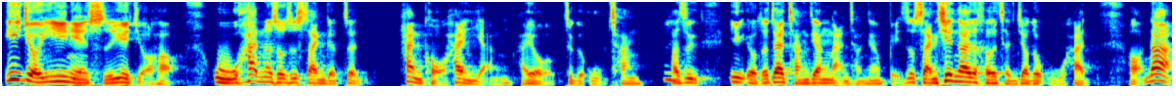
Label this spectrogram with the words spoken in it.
一九一一年十月九号，武汉那时候是三个镇：汉口、汉阳，还有这个武昌。它是一有的在长江南、长江北，这三现在的合成叫做武汉。好，那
